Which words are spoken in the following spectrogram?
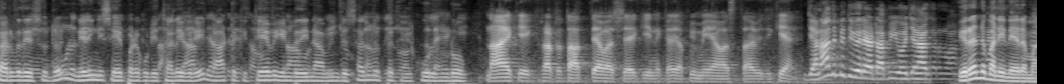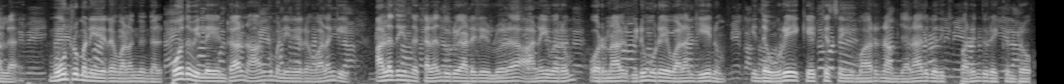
சர்வதேசத்துடன் நெருங்கி செயற்படக்கூடிய தலைவரே நாட்டுக்கு தேவை என்பதை நாம் இந்த சந்தர்ப்பத்தில் கூறுகின்றோம். ஜனாதிபதி இரண்டு மணி நேரம் அல்ல மூன்று மணி நேரம் வழங்குங்கள். போதவில்லை என்றால் நான்கு மணி நேரம் வழங்கி அல்லது இந்த கலந்துரையாடலில் உள்ள அனைவரும் ஒரு நாள் விடுமுறை வழங்கியேனும் இந்த உரையை கேட்க செய்யுமாறு நாம் ஜனாதிபதிக்கு பரிந்துரைக்கின்றோம்.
